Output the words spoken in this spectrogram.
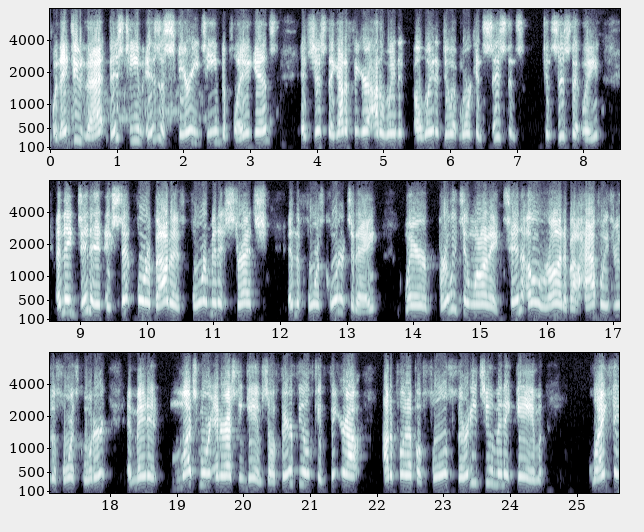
When they do that, this team is a scary team to play against. It's just they got to figure out to way to a way to do it more consistent consistently, and they did it, except for about a four minute stretch in the fourth quarter today, where Burlington went on a 10-0 run about halfway through the fourth quarter and made it much more interesting game. So if Fairfield can figure out how to put up a full 32 minute game like they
